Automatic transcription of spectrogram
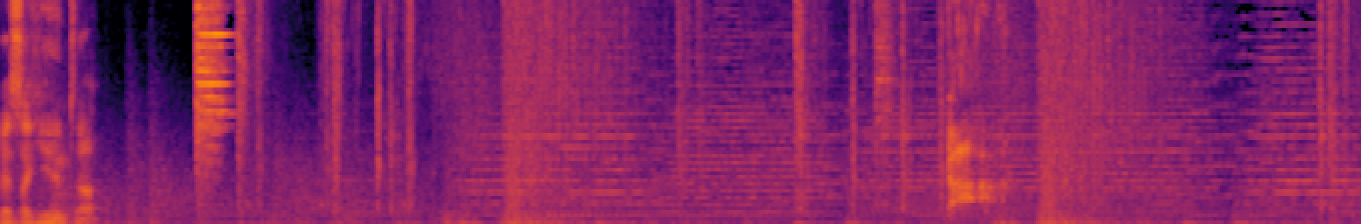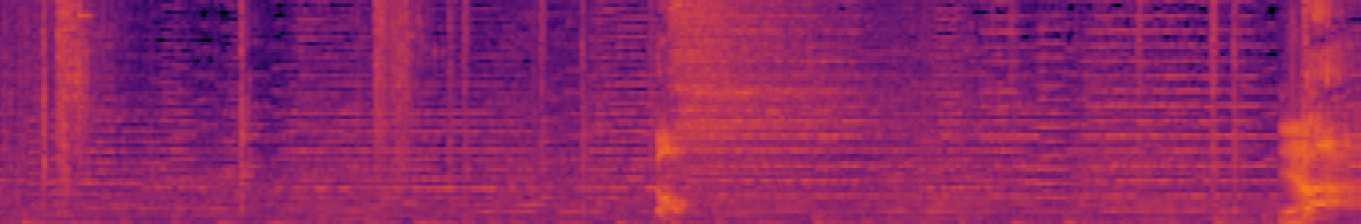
Besser hier hinter. Ja.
